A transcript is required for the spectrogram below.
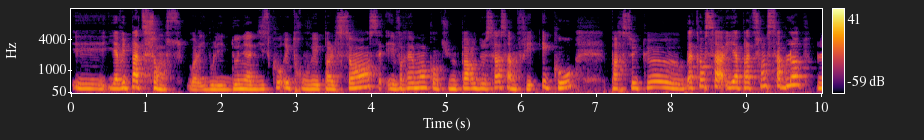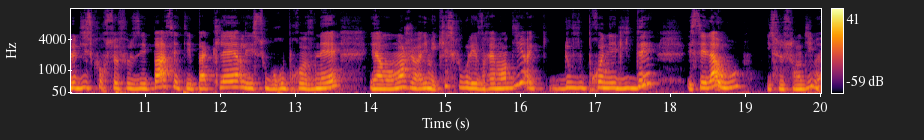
Et il n'y avait pas de sens. Voilà, il voulait donner un discours, il ne trouvait pas le sens. Et vraiment, quand tu me parles de ça, ça me fait écho parce que bah, quand ça, il n'y a pas de sens, ça bloque. Le discours se faisait pas, c'était pas clair, les sous-groupes revenaient. Et à un moment, je leur ai dit, mais qu'est-ce que vous voulez vraiment dire? Et d'où vous prenez l'idée? Et c'est là où ils se sont dit, mais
